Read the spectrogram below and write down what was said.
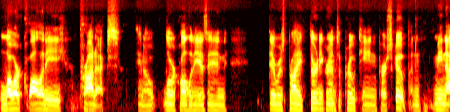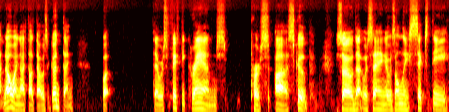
lower quality products, you know, lower quality as in there was probably 30 grams of protein per scoop. And me not knowing, I thought that was a good thing. But there was 50 grams per uh, scoop. So that was saying it was only 60%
